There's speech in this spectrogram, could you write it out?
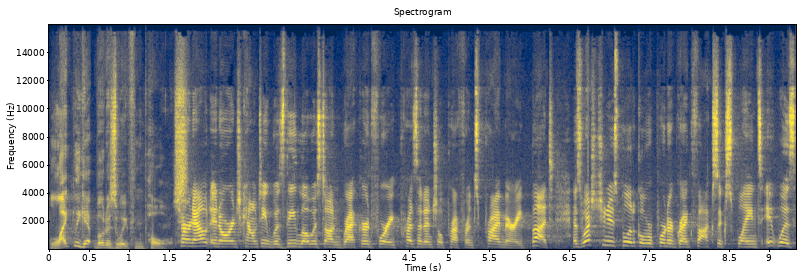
likely get voters away from the polls. Turnout in Orange County was the lowest on record for a presidential preference primary. But as WESH 2 News political reporter Greg Fox explains, it was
